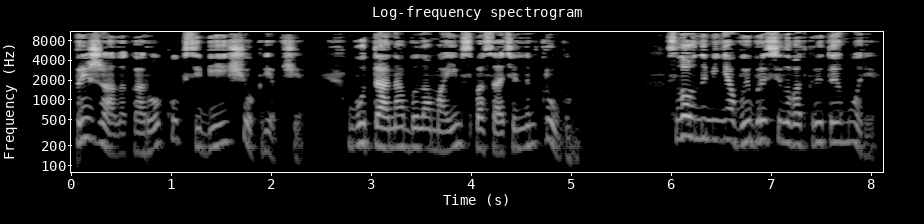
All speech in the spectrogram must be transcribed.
прижала коробку к себе еще крепче, будто она была моим спасательным кругом. Словно меня выбросило в открытое море,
